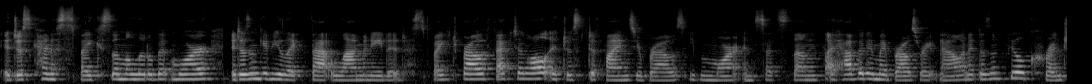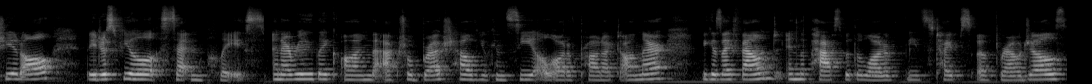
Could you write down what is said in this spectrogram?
It just kind of spikes them a little bit more. It doesn't give you like that laminated spiked brow effect at all. It just defines your brows even more and sets them. I have it in my brows right now and it doesn't feel crunchy at all. They just feel set in place. And I really like on the actual brush how you can see a lot of product on there because I found in the past with a lot of these types of brow gels,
